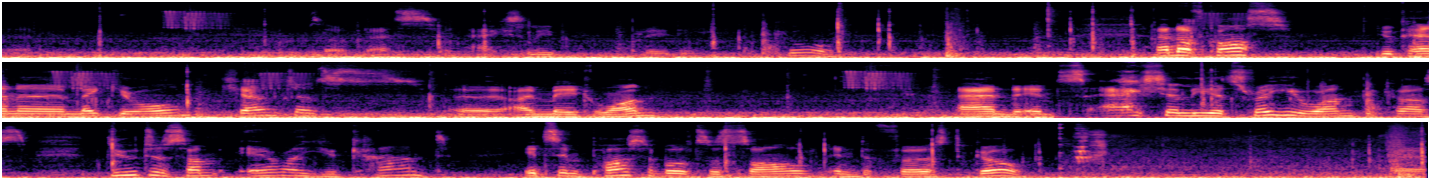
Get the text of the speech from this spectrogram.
Uh, so that's actually pretty cool. And of course, you can uh, make your own challenges. Uh, I made one, and it's actually a tricky one because due to some error you can't. It's impossible to solve in the first go. Uh,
